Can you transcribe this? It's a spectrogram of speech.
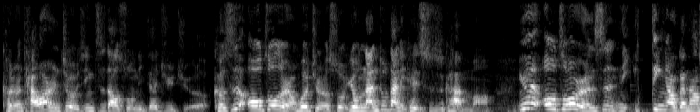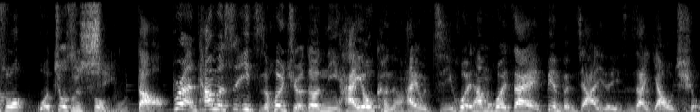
可能台湾人就已经知道说你在拒绝了。可是欧洲洲的人会觉得说有难度，但你可以试试看吗？因为欧洲人是你一定要跟他说，我就是做不到，不然他们是一直会觉得你还有可能还有机会，他们会在变本加厉的一直在要求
